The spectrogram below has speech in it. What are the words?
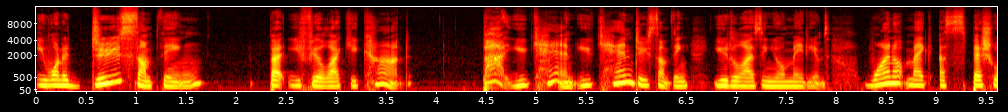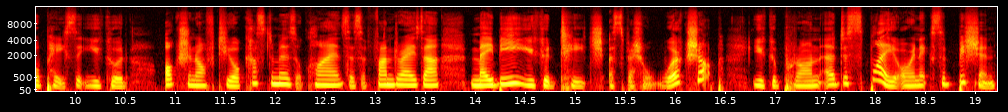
You want to do something, but you feel like you can't. But you can. You can do something utilizing your mediums. Why not make a special piece that you could auction off to your customers or clients as a fundraiser. Maybe you could teach a special workshop. You could put on a display or an exhibition,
